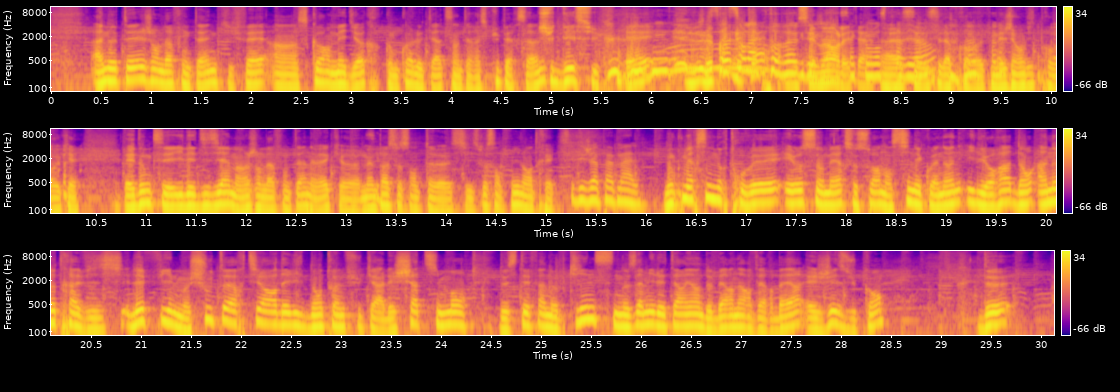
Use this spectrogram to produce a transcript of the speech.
À noter Jean de La Fontaine qui fait un score médiocre, comme quoi le théâtre s'intéresse plus personne. Je suis déçu. Et Le ça quoi, le la théâtre provoque C'est mort, le ça théâtre. commence Ouais, très c'est bien. c'est la provoque, mais j'ai envie de provoquer. Et donc c'est, il est dixième, hein, Jean de La Fontaine, avec euh, même pas 66, 60 000 entrées. C'est déjà pas mal. Donc merci de nous retrouver. Et au sommaire, ce soir dans Cinequanon, il y aura dans À notre avis les films Shooter, Tireur d'élite d'Antoine Fuqua, Les châtiments de Stéphane Hopkins, Nos amis les terriens de Bernard Werber et Jésus Camp de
